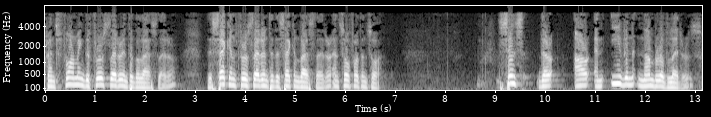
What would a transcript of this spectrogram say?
transforming the first letter into the last letter, the second first letter into the second last letter, and so forth and so on. Since there are an even number of letters,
